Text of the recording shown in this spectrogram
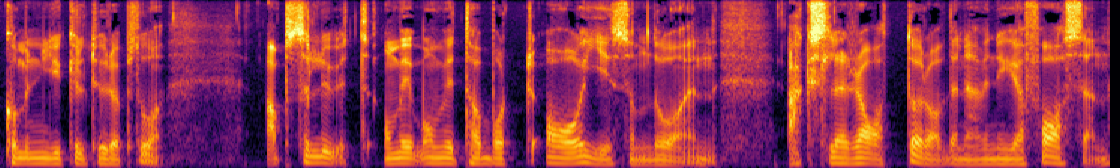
Kommer ny kultur uppstå? Absolut. Om vi, om vi tar bort AI som då en accelerator av den här nya fasen.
